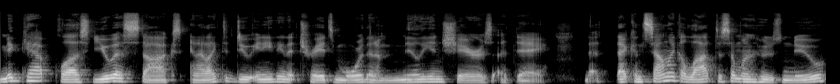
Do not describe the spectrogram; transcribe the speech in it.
mid-cap plus US stocks, and I like to do anything that trades more than a million shares a day. That, that can sound like a lot to someone who's new,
